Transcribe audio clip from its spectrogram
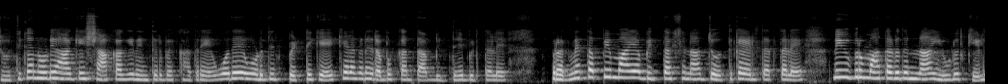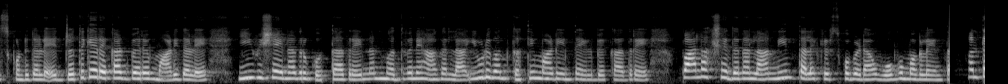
ಜ್ಯೋತಿಕಾ ನೋಡಿ ಹಾಗೆ ಶಾಕಾಗಿ ನಿಂತಿರಬೇಕಾದ್ರೆ ಒದೆ ಹೊಡೆದಿದ್ದ ಪೆಟ್ಟಿಗೆ ಕೆಳಗಡೆ ರಬಕ್ಕಂತ ಬಿದ್ದೇ ಬಿಡ್ತಾಳೆ. ಪ್ರಜ್ಞೆ ತಪ್ಪಿ ಮಾಯ ಬಿದ್ದ ತಕ್ಷಣ ಜ್ಯೋತಿಕಾ ಹೇಳ್ತಾ ಇರ್ತಾಳೆ ನೀವಿಬ್ಬರು ಮಾತಾಡೋದನ್ನು ಇವಳು ಕೇಳಿಸ್ಕೊಂಡಿದ್ದಾಳೆ, ಜೊತೆಗೆ ರೆಕಾರ್ಡ್ ಬೇರೆ ಮಾಡಿದ್ದಾಳೆ ಈ ವಿಷಯ ಏನಾದರೂ ಗೊತ್ತಾದರೆ ನನ್ನ ಮದುವೆನೇ ಆಗಲ್ಲ, ಇವಳಿಗೊಂದು ಗತಿ ಮಾಡಿ ಅಂತ ಹೇಳಬೇಕಾದ್ರೆ ಪಾಲಾಕ್ಷ ಇದನ್ನೆಲ್ಲ, ನೀನು ತಲೆ ಕೆಡಿಸ್ಕೋಬೇಡ, ಹೋಗು ಮಗಳೇ ಅಂತ ಅಂತ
